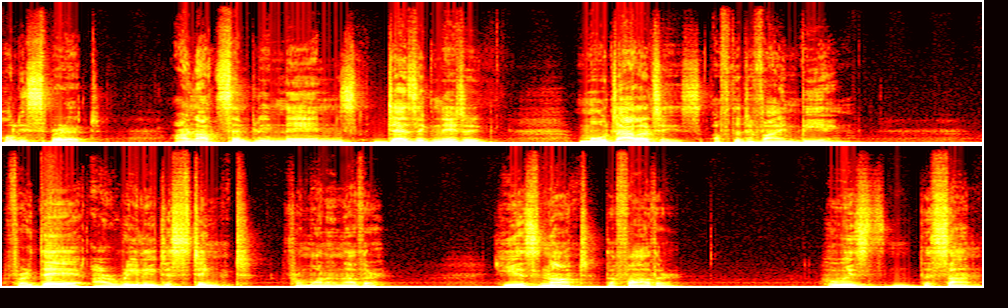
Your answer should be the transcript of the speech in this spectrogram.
Holy Spirit are not simply names designating modalities of the divine being, for they are really distinct from one another. He is not the Father, who is the Son,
